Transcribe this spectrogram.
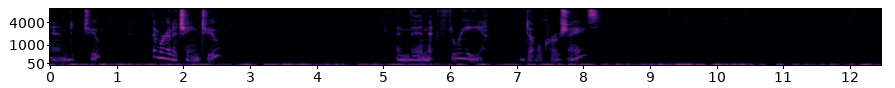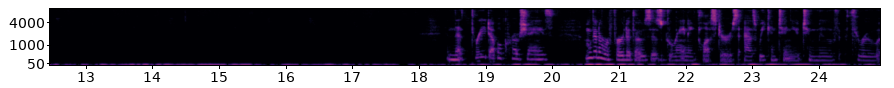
and two. Then we're going to chain two, and then three double crochets and then three double crochets I'm going to refer to those as granny clusters as we continue to move through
